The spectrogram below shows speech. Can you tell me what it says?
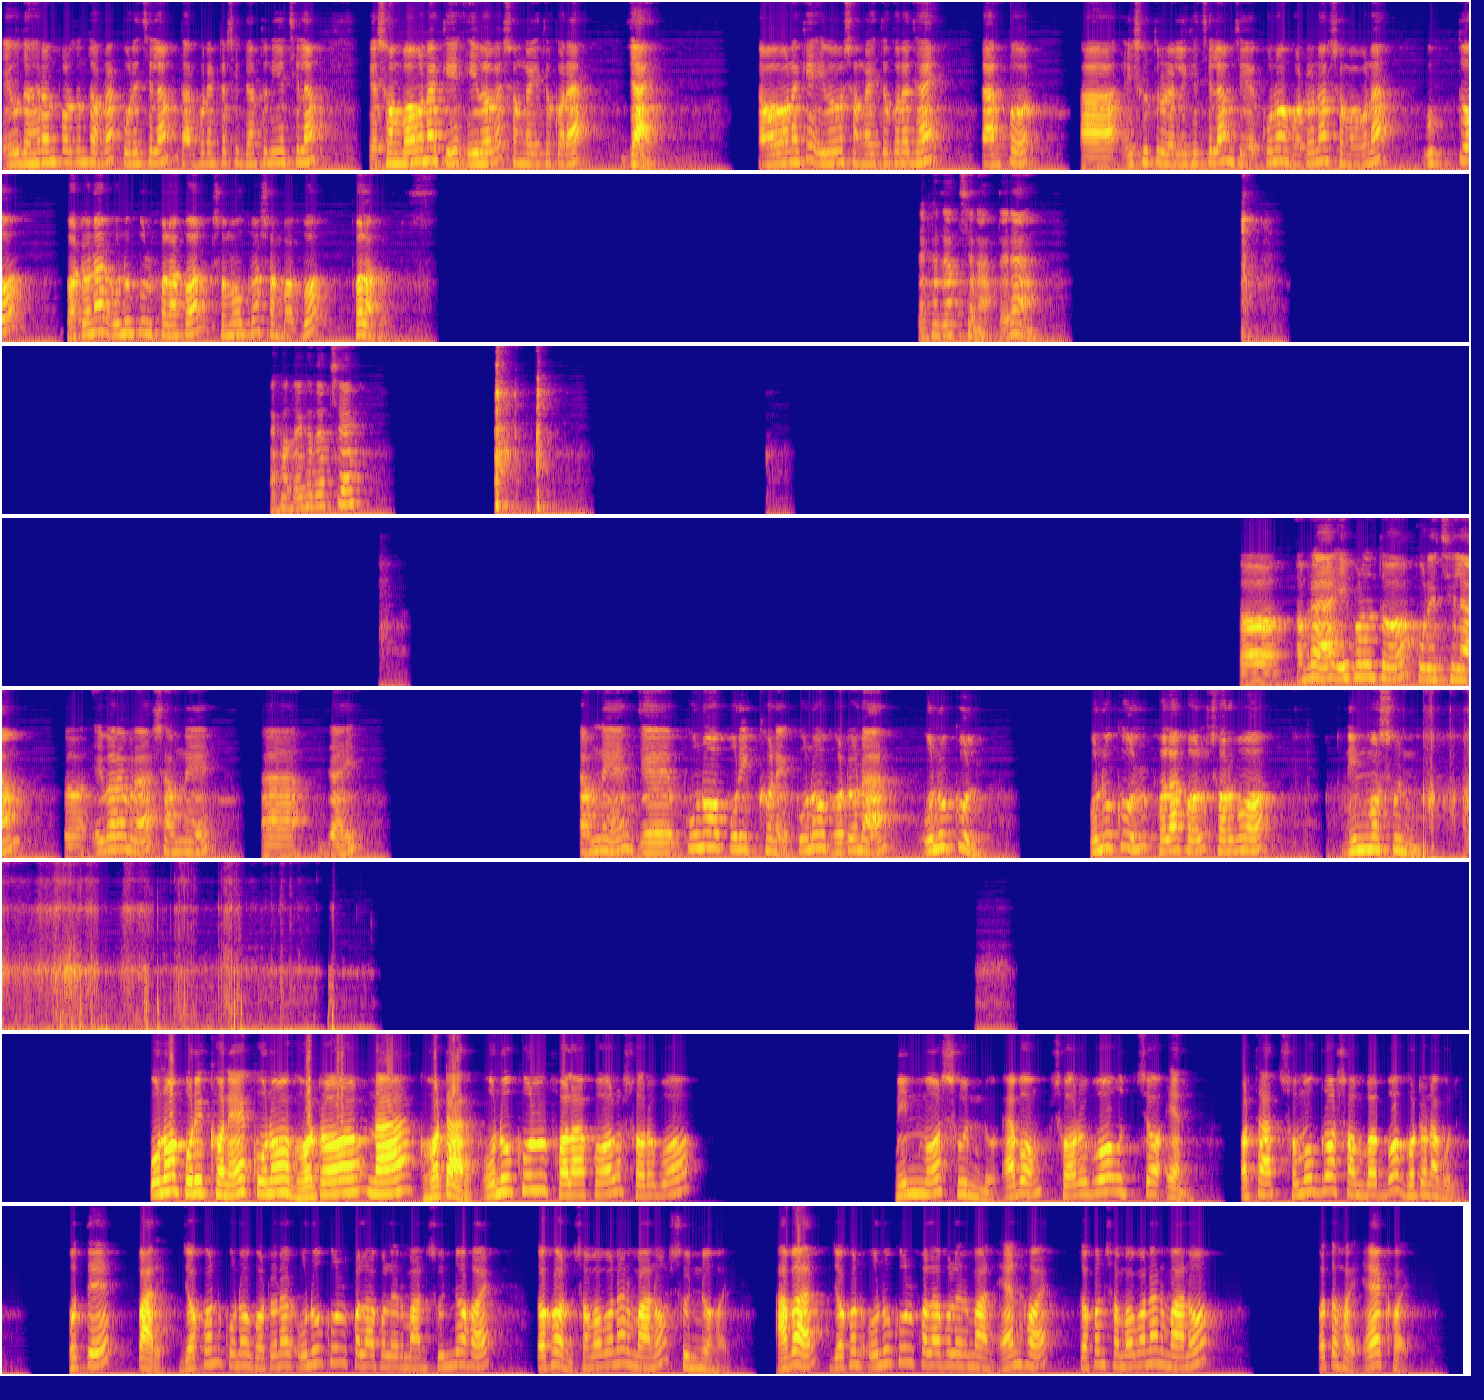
এই উদাহরণ পর্যন্ত আমরা করেছিলাম, তারপর একটা সিদ্ধান্ত নিয়েছিলাম যে সম্ভাবনাকে এইভাবে সংজ্ঞায়িত করা যায়। সম্ভাবনাকে এইভাবে সংজ্ঞায়িত করা যায়। তারপর এই সূত্রটা লিখেছিলাম যে কোনো ঘটনার সম্ভাবনা উক্ত ঘটনার অনুকূল ফলাফল, সমগ্র সম্ভাব্য ফলাফল। দেখা যাচ্ছে না, তাই না? এখন দেখা যাচ্ছে তো আমরা এই পর্যন্ত করেছিলাম। তো এবার আমরা সামনে যাই। সামনে যে কোনো পরীক্ষণে কোনো ঘটনার অনুকূল অনুকূল ফলাফল সর্বনিম্ন শূন্য কোনো পরীক্ষণে কোনো ঘটনা ঘটার অনুকূল ফলাফল সর্ব নিম্ন শূন্য এবং সর্বোচ্চ এন অর্থাৎ সমগ্র সম্ভাব্য ঘটনাবলী হতে পারে। যখন কোনো ঘটনার অনুকূল ফলাফলের মান শূন্য হয়, তখন সম্ভাবনার মানও শূন্য হয়। আবার যখন অনুকূল ফলাফলের মান এন হয়, তখন সম্ভাবনার মানও কত হয়? এক হয়।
